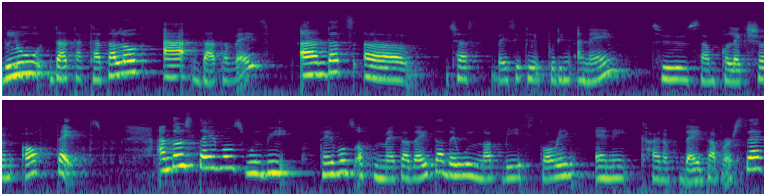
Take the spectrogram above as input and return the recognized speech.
Glue data catalog a database. And that's uh, just basically putting a name to some collection of tables. And those tables will be tables of metadata. They will not be storing any kind of data per se,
